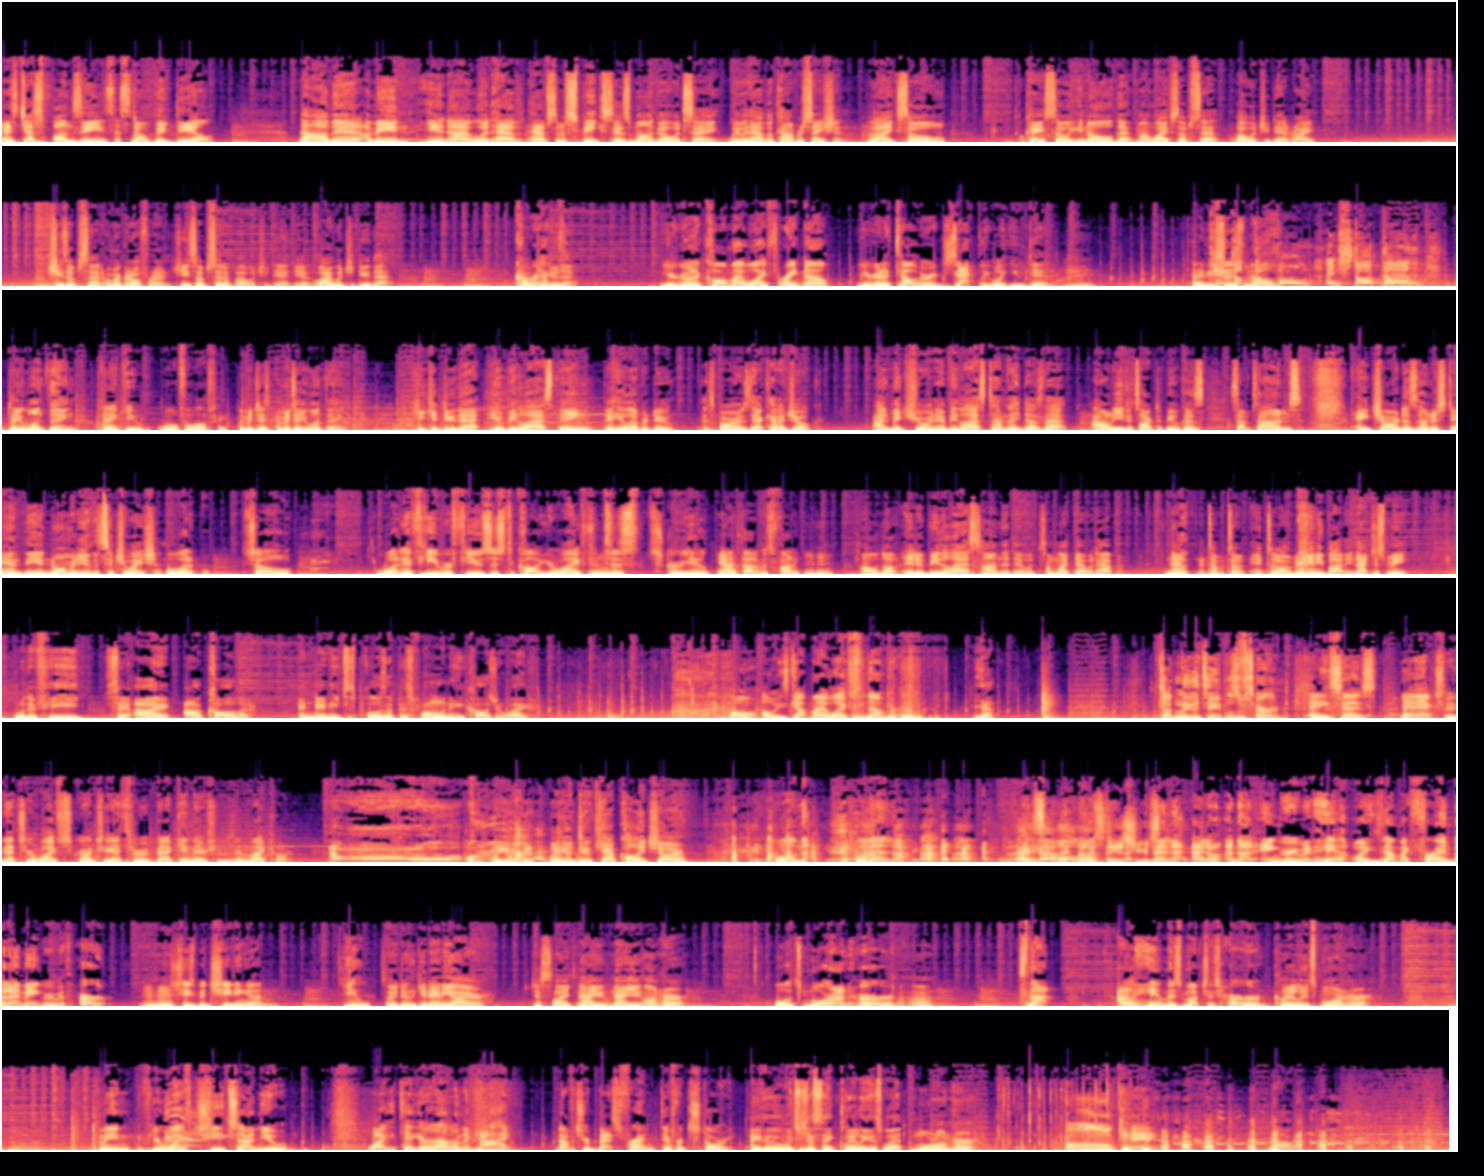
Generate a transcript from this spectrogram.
it's just funsies. It's no big deal. No, man. I mean, he and I would have have some speaks, as Mongo would say. We would have a conversation. Like, so, okay, so you know that my wife's upset about what you did, right? She's upset, or my girlfriend. She's upset about what you did. Why would you do that? Why would Correct. you do that? You're going to call my wife right now. You're going to tell her exactly what you did. Mm-hmm. And if he Pick says up no, the phone and start dialing. Tell you one thing. thank you, Wolf of Wall Street. Let me just let me tell you one thing. He could do that. It would be the last thing that he'll ever do, as far as that kind of joke. I'd make sure it would be the last time that he does that. I don't need to talk to people because sometimes HR doesn't understand the enormity of the situation. Well, what? So, what if he refuses to call your wife and Mhm. says, "Screw you"? Yeah. I thought it was funny. Oh no, it would be the last time that there would, something like that would happen. Not, not talking to, talking to anybody, not just me. What if he said, "All right, I'll call her," and then he just pulls up his phone and he calls your wife? Oh, oh, he's got my wife's number. Yeah. Suddenly the tables have turned. And he says, "Yeah, actually, that's your wife's scrunchie. I threw it back in there. She was in my car." Oh! What are you gonna do? What are you gonna do? Cap call HR? Well, not, well then. It's all those issues. Then I don't. I'm not angry with him. Well, he's not my friend, but I'm angry with her. Mm-hmm. She's been cheating on you. So he doesn't get any ire. Just like now you now you on her. Well, it's more on her. Uh huh. It's not on him as much as her. Clearly, it's more on her. I mean, if your wife cheats on you, why are you taking it out on the guy? Now, if it's your best friend, different story. Hey, Hood, what you just say clearly is what? More on her. Okay. wow.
